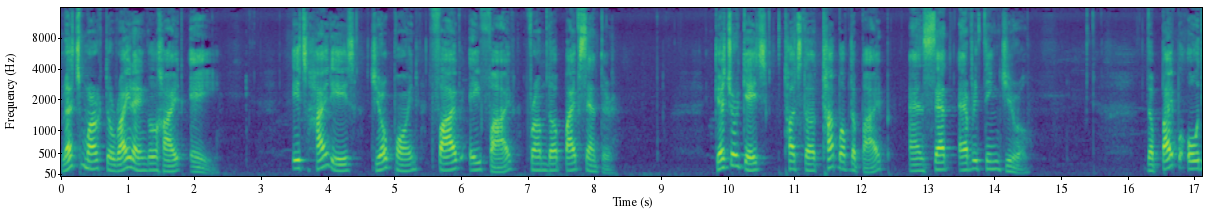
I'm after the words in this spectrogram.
Let's mark the right angle height A. Its height is 0.585 from the pipe center. Get your gauge touch the top of the pipe and set everything zero. The pipe OD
